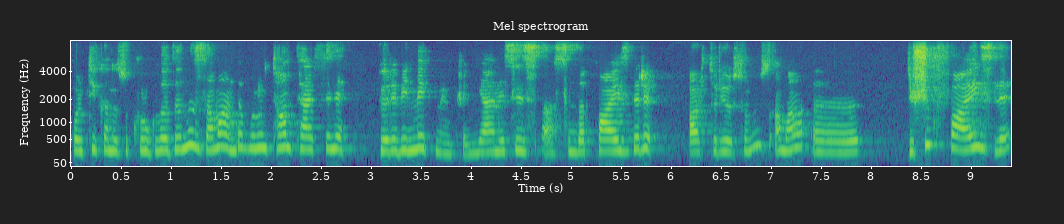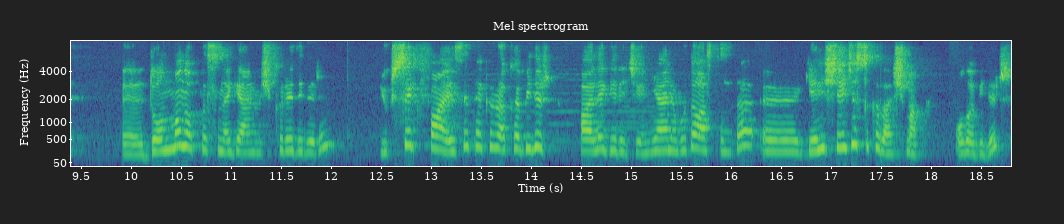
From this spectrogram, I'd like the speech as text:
politikanızı kurguladığınız zaman da bunun tam tersini görebilmek mümkün. Yani siz aslında faizleri artırıyorsunuz ama e, düşük faizle e, donma noktasına gelmiş kredilerin yüksek faizle tekrar akabilir hale geleceğini yani bu da aslında e, genişleyici sıkılaşma olabilir.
